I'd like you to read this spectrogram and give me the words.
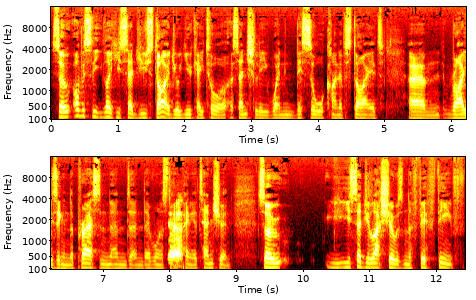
So obviously, like you said, you started your UK tour essentially when this all kind of started um, rising in the press and, and, and everyone started Yeah. paying attention. So you, you said your last show was on the fifteenth.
